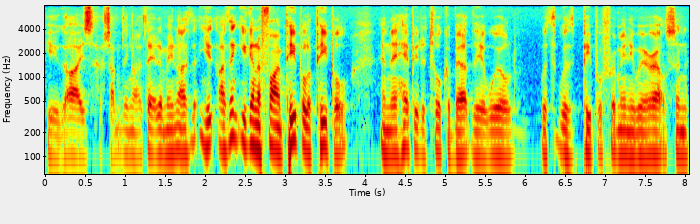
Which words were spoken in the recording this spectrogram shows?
you guys," or something like that. I mean, I, th- you, I think you're going to find people are people, and they're happy to talk about their world with with people from anywhere else. And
